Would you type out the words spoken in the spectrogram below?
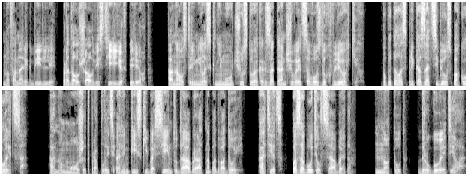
Но фонарик Билли продолжал вести ее вперед. Она устремилась к нему, чувствуя, как заканчивается воздух в легких. Попыталась приказать себе успокоиться. Она может проплыть Олимпийский бассейн туда-обратно под водой. Отец позаботился об этом. Но тут другое дело.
